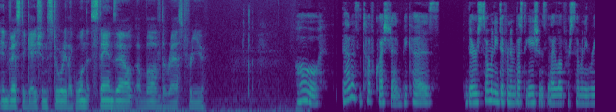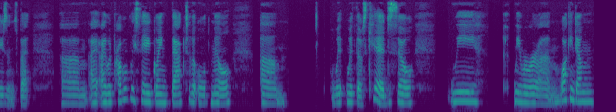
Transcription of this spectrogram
investigation story, like one that stands out above the rest for you? Oh, that is a tough question because there's so many different investigations that I love for so many reasons. But um, I, I would probably say going back to the old mill um, with with those kids. So we we were um, walking down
